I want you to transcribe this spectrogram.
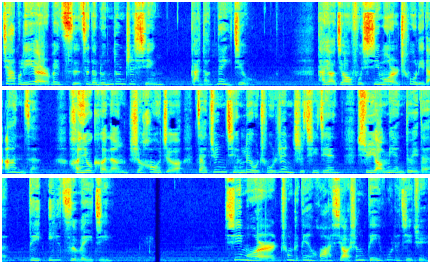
加布里尔为此次的伦敦之行感到内疚。他要交付西摩尔处理的案子，很有可能是后者在军情六处任职期间需要面对的第一次危机。西摩尔冲着电话小声嘀咕了几句，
